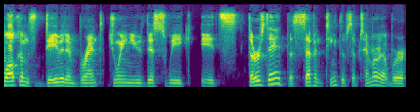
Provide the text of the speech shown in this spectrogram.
Hello and welcome. It's David and Brent joining you this week. It's Thursday, the 17th of September, that we're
